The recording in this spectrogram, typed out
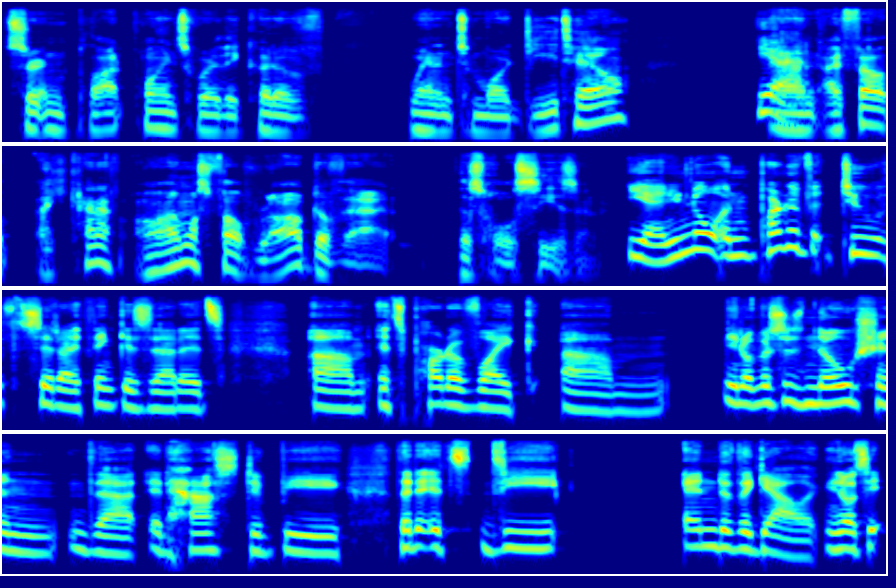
certain plot points where they could have went into more detail. yeah, and I felt I kind of I almost felt robbed of that this whole season. Yeah, and you know, and part of it too with Sid, I think, is that it's um it's part of like um you know, there's this notion that it has to be that it's the end of the galaxy. You know, the,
